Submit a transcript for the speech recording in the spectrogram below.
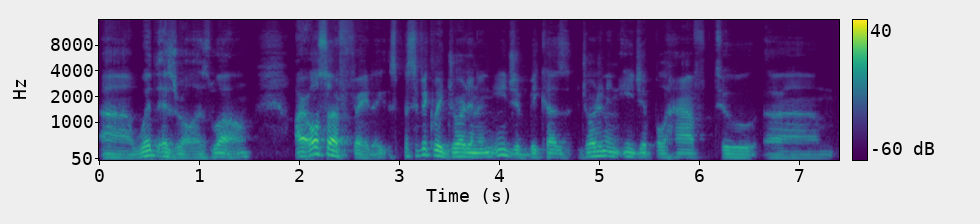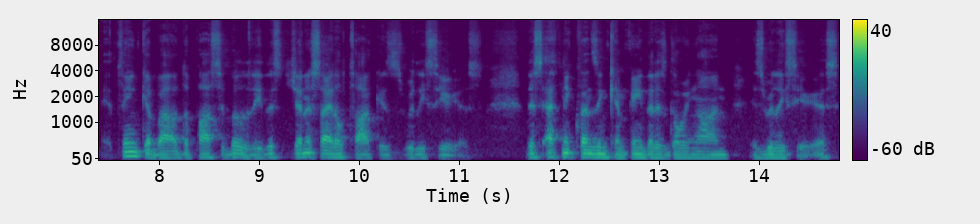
uh, with Israel as well, are also afraid, specifically Jordan and Egypt, because Jordan and Egypt will have to um, think about the possibility. This genocidal talk is really serious. This ethnic cleansing campaign that is going on is really serious,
